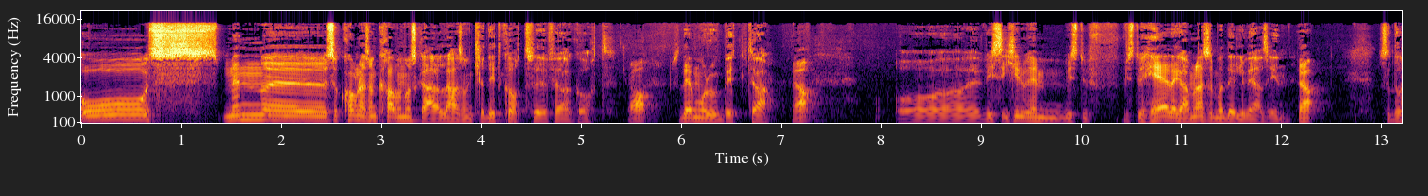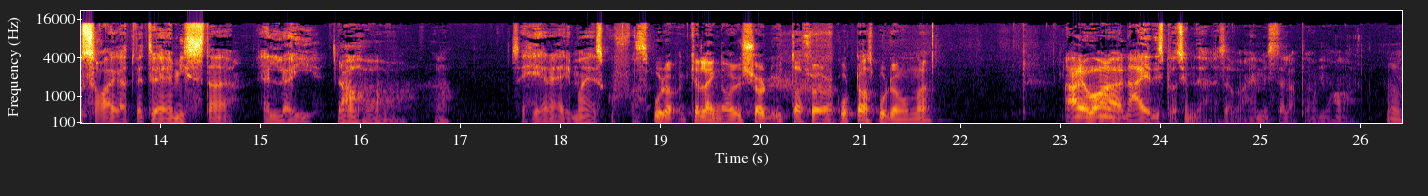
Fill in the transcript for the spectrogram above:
Og s- Men eh, så kom det sånn krav nå skal alle ha sånn kredittkortførerkort. Ja. Så det må du bytte. Ja. Og hvis, ikke du, har- hvis, du, hvis du har det gamle, så må det leveres inn. Ja. Så da sa jeg at vet du, jeg mista det. Jeg løy. Ja, ja, ja. Så her hjemme i skuffa. Hvor lenge har du kjørt uten førerkort? da? Spurte de om det? Nei, det var, nei, de spurte ikke om det. Bare, jeg mista lappen. Jeg må ha Mm.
